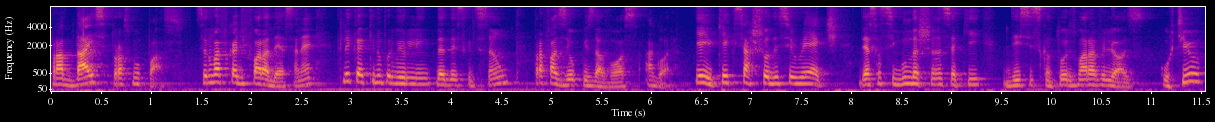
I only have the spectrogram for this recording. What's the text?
para dar esse próximo passo. Você não vai ficar de fora dessa, né? Clica aqui no primeiro link da descrição para fazer o quiz da voz agora. E aí, o que, que você achou desse react, dessa segunda chance aqui desses cantores maravilhosos? Curtiu?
